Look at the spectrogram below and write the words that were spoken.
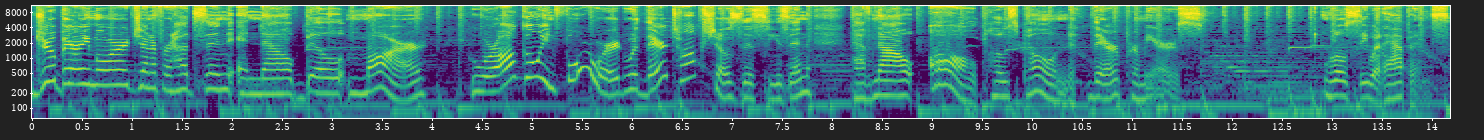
Drew Barrymore, Jennifer Hudson, and now Bill Maher, who were all going forward with their talk shows this season, have now all postponed their premieres. We'll see what happens.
